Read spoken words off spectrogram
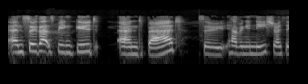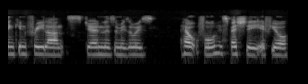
and so that's been good and bad. So having a niche, I think, in freelance journalism is always helpful, especially if you're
